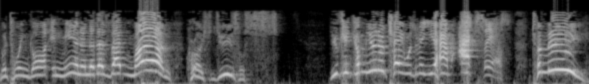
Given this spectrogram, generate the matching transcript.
between God and men, and it is that man, Christ Jesus. You can communicate with me. You have access to me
